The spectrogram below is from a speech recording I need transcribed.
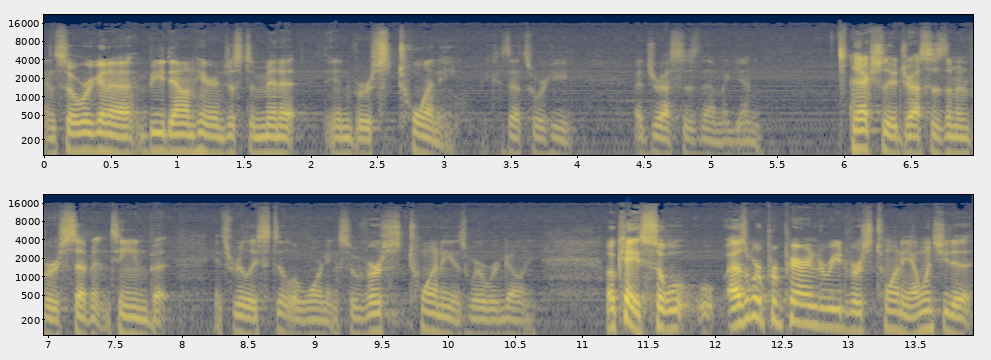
And so we're going to be down here in just a minute in verse 20, because that's where he addresses them again. He actually addresses them in verse 17, but it's really still a warning. So verse 20 is where we're going. Okay, so as we're preparing to read verse 20, I want you to,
